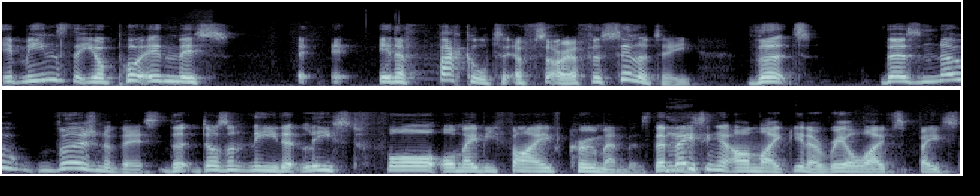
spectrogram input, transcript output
it means that you're put in this in a faculty of sorry a facility that there's no version of this that doesn't need at least four or maybe five crew members. They're hmm. basing it on like you know real life space,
